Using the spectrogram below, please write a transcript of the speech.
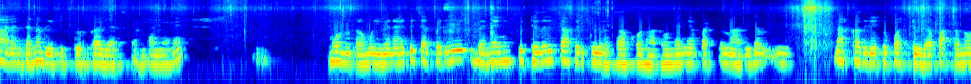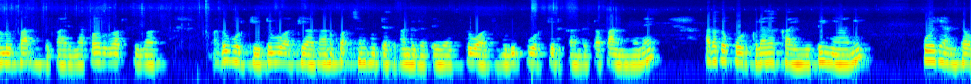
നാലഞ്ചെണ്ണം തീക്കിട്ട് കിട്ടി കൊടുക്കാൻ വിചാരിച്ചിട്ടുണ്ട് അങ്ങനെ പോന്നിട്ടോ. മുഴുവനായിട്ട് ചിലപ്പോൾ എനിക്ക് കിട്ടിയതൊരു ചാക്കരി കീറച്ചാക്കുവാണ് അതുകൊണ്ട് തന്നെ പെട്ടെന്ന് അധികം നറുക്കതിലേക്ക് പറ്റൂല. പത്തെണ്ണുള്ളൂ പറഞ്ഞിട്ട് കാര്യം അപ്പോൾ അത് കുറച്ച് അത് പൊറുക്കിയിട്ട് ബാക്കി അതാണ് കുറച്ച് കുറ്റത്ത് കണ്ടിട്ട് വെച്ചിട്ട് ബാക്കി കൂടി പൊറുക്കിയെടുക്കാൻ കേട്ടോ. അപ്പം അങ്ങനെ അതൊക്കെ പൊറുക്കലൊക്കെ കഴിഞ്ഞിട്ട് ഞാൻ ഒരു കേട്ടോ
